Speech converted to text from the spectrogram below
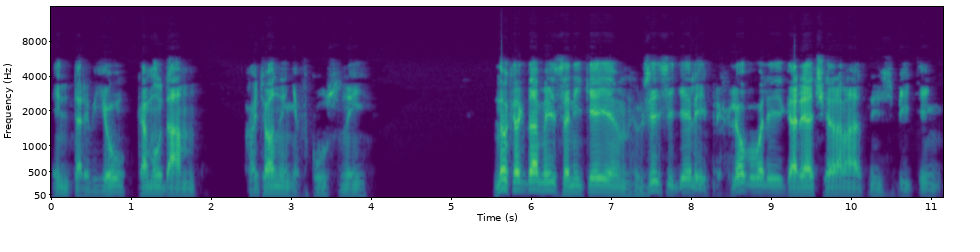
интервью кому дам, хоть он и невкусный. Но когда мы с Аникеем уже сидели и прихлебывали горячий ароматный сбитень,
